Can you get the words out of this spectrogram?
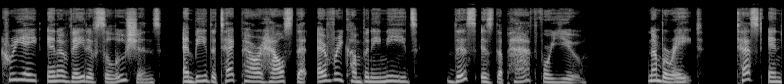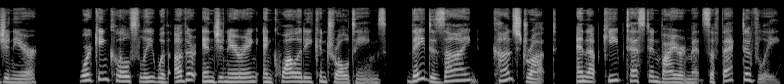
create innovative solutions, and be the tech powerhouse that every company needs, this is the path for you. Number 8. Test Engineer. Working closely with other engineering and quality control teams, they design, construct, and upkeep test environments effectively.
